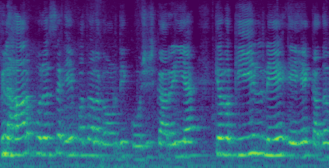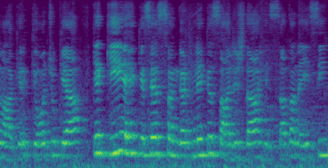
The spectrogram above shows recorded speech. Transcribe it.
ਫਿਲਹਾਲ ਪੁਲਿਸ ਇਹ ਪਤਾ ਲਗਾਉਣ ਦੀ ਕੋਸ਼ਿਸ਼ ਕਰ ਰਹੀ ਹੈ ਕਿ ਵਕੀਲ ਨੇ ਇਹ ਕਦਮ ਆਖਿਰ ਕਿਉਂ ਚੁੱਕਿਆ, ਕਿ ਕੀ ਇਹ ਕਿਸੇ ਸੰਗਠਨਿਕ ਸਾਜ਼ਿਸ਼ ਦਾ ਹਿੱਸਾ ਤਾਂ ਨਹੀਂ ਸੀ।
